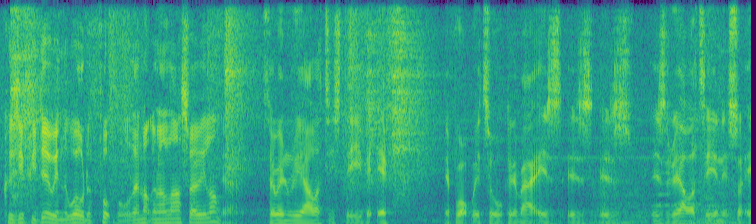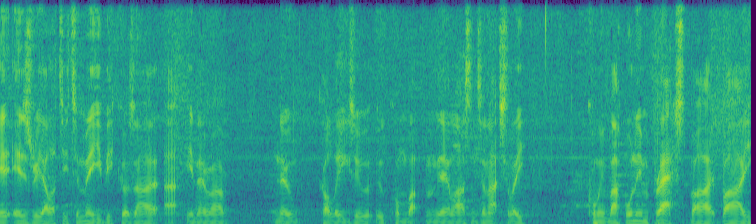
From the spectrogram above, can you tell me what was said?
Because if you do in the world of football, they're not going to last very long. Yeah. So in reality, Steve, if if what we're talking about is is is, is reality, and it's it is reality to me because I, I you know I've know colleagues who, who come back from their license and actually coming back unimpressed by, by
